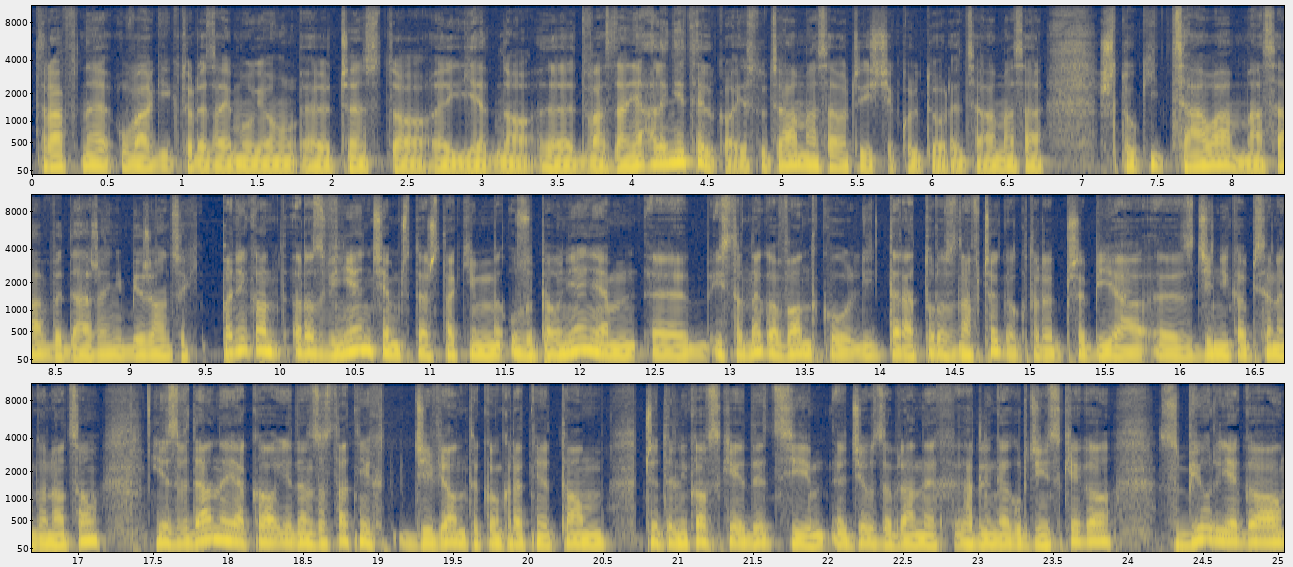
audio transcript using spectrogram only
trafne uwagi, które zajmują e, często jedno, e, dwa zdania, ale nie tylko. Jest tu cała masa oczywiście kultury, cała masa sztuki, cała masa wydarzeń bieżących. Poniekąd rozwinięciem, czy też takim uzupełnieniem istotnego wątku literaturoznawczego, który przebija z dziennika pisanego nocą, jest wydany jako jeden z ostatnich, dziewiąty konkretnie tom czytelnikowskiej edycji dzieł zebranych Herlinga Grudzińskiego, zbiór jego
